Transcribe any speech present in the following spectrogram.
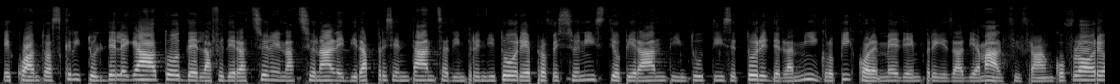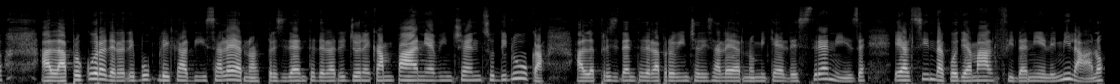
e quanto ha scritto il delegato della Federazione Nazionale di Rappresentanza di Imprenditori e Professionisti operanti in tutti i settori della micro, piccola e media impresa di Amalfi Franco Florio, alla Procura della Repubblica di Salerno, al Presidente della Regione Campania Vincenzo Di Luca, al Presidente della Provincia di Salerno Michele Strianese e al sindaco di Amalfi Daniele Milano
